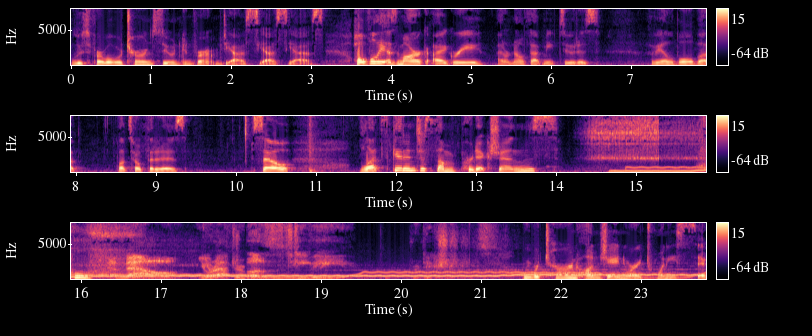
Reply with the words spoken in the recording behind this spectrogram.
Lucifer will return soon, confirmed. Yes, yes, yes. Hopefully, as Mark, I agree. I don't know if that meat suit is available, but let's hope that it is. So, let's get into some predictions. And now, your AfterBuzz TV predictions. We return on January 26th,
